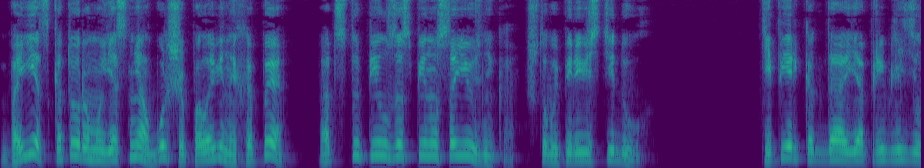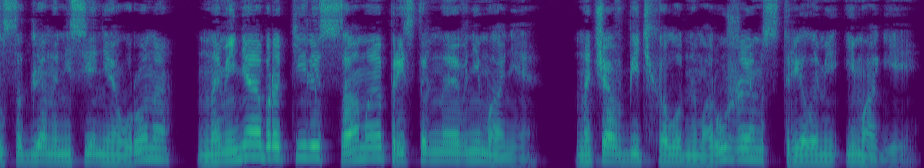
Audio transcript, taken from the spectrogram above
Боец, которому я снял больше половины ХП, отступил за спину союзника, чтобы перевести дух. Теперь, когда я приблизился для нанесения урона, на меня обратили самое пристальное внимание, начав бить холодным оружием, стрелами и магией.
